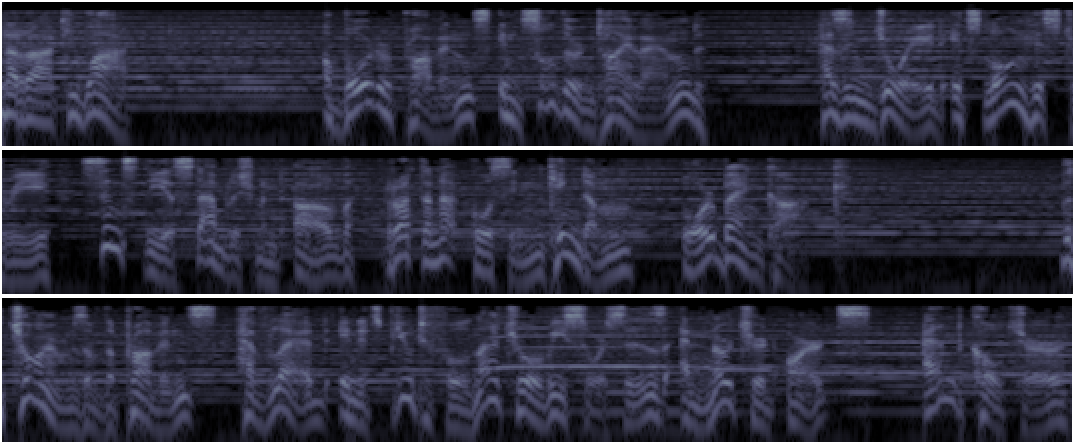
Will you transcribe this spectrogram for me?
Narathiwat, a border province in southern Thailand, has enjoyed its long history since the establishment of Ratanakosin Kingdom or Bangkok. The charms of the province have led in its beautiful natural resources and nurtured arts and culture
